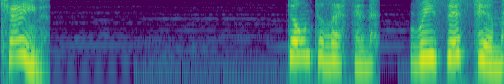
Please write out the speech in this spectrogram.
Kain! Don't listen. Resist him.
